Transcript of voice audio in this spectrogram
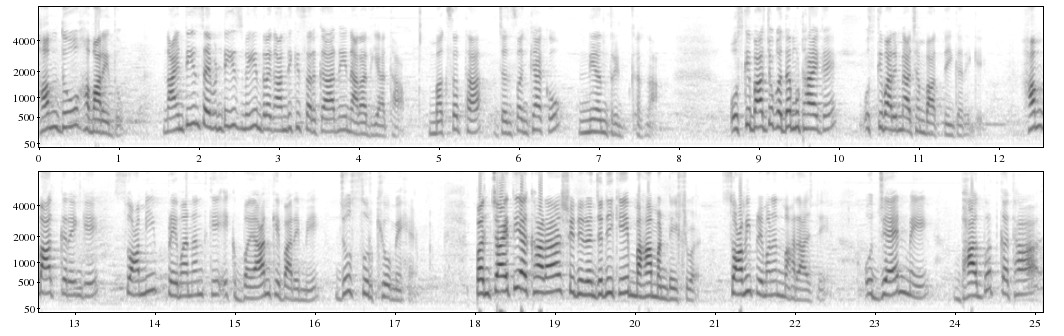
हम दो, हमारे दो। 1970s में इंदिरा गांधी की सरकार ने नारा दिया था। मकसद था जनसंख्या को नियंत्रित करना। उसके बाद जो कदम उठाए गए, उसके बारे में आज हम बात नहीं करेंगे। हम बात करेंगे स्वामी प्रेमानंद के एक बयान के बारे में, जो सुर्खियों में है। पंचायती अखाड़ा श्री निरंजनी के महामंडेश्वर, स्वामी प्रेमानंद महाराज ने उज्जैन में भागवत कथा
